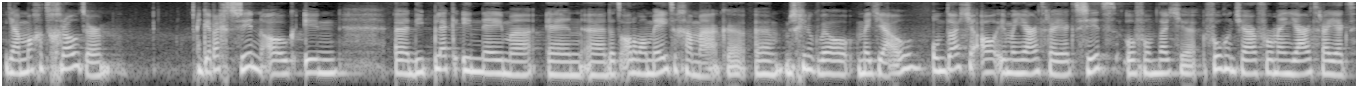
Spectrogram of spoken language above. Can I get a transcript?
ja, mag het groter. Ik heb echt zin ook in uh, die plek innemen en uh, dat allemaal mee te gaan maken. Uh, misschien ook wel met jou, omdat je al in mijn jaartraject zit, of omdat je volgend jaar voor mijn jaartraject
